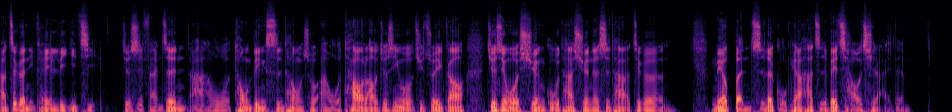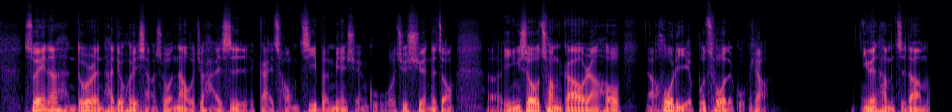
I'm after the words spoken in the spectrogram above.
啊，这个你可以理解。就是反正啊，我痛定思痛说啊，我套牢就是因为我去追高，就是因为我选股，他选的是他这个没有本质的股票，他只是被炒起来的。所以呢，很多人他就会想说，那我就还是改从基本面选股，我去选那种呃营收创高，然后啊获利也不错的股票，因为他们知道嘛，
